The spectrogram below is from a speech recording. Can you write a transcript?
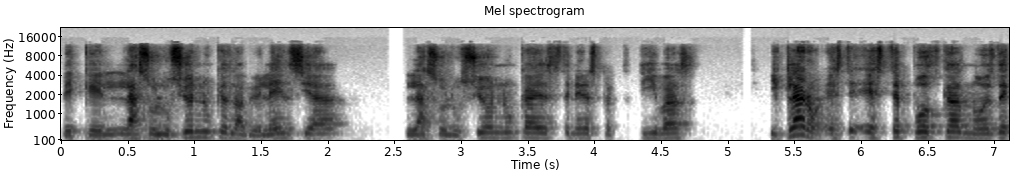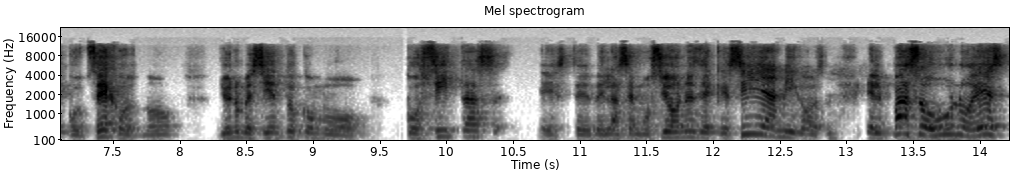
de que la solución nunca es la violencia, la solución nunca es tener expectativas. Y claro, este, este podcast no es de consejos, ¿no? Yo no me siento como cositas este, de las emociones de que sí, amigos, el paso uno es,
